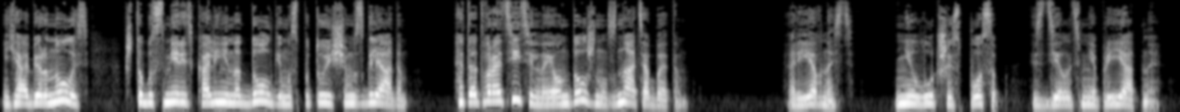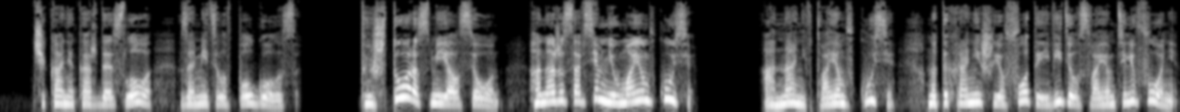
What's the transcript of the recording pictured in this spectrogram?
Я обернулась, чтобы смерить Калинина долгим испытующим взглядом. Это отвратительно, и он должен знать об этом. Ревность не лучший способ сделать мне приятное. Чеканя каждое слово, заметила в полголоса. «Ты что?» — рассмеялся он. «Она же совсем не в моем вкусе». «Она не в твоем вкусе, но ты хранишь ее фото и видео в своем телефоне».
